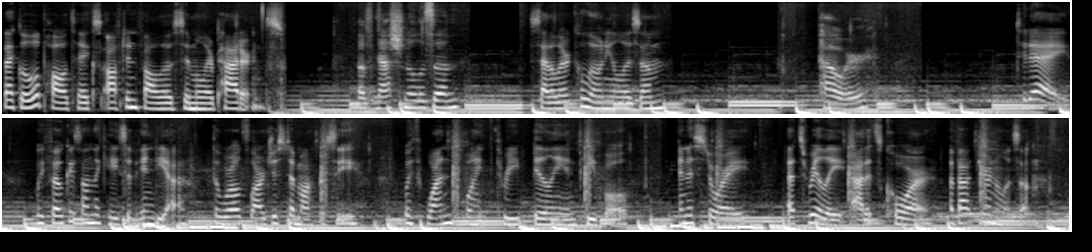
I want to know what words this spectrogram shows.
that global politics often follow similar patterns of nationalism, settler colonialism, power. Today, we focus on the case of India, the world's largest democracy, with 1.3 billion people, and a story that's really, at its core, about journalism.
